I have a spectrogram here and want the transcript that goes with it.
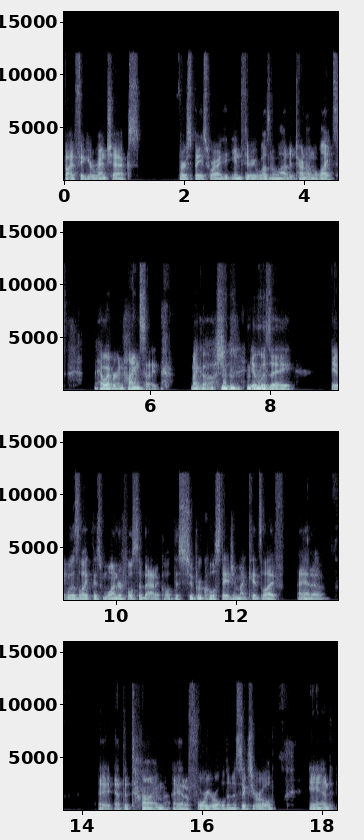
five figure rent checks for a space where I, in theory, wasn't allowed to turn on the lights. however, in hindsight, my gosh, it was a it was like this wonderful sabbatical, this super cool stage in my kid's life. I had a I, at the time I had a four year old and a six year old, and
